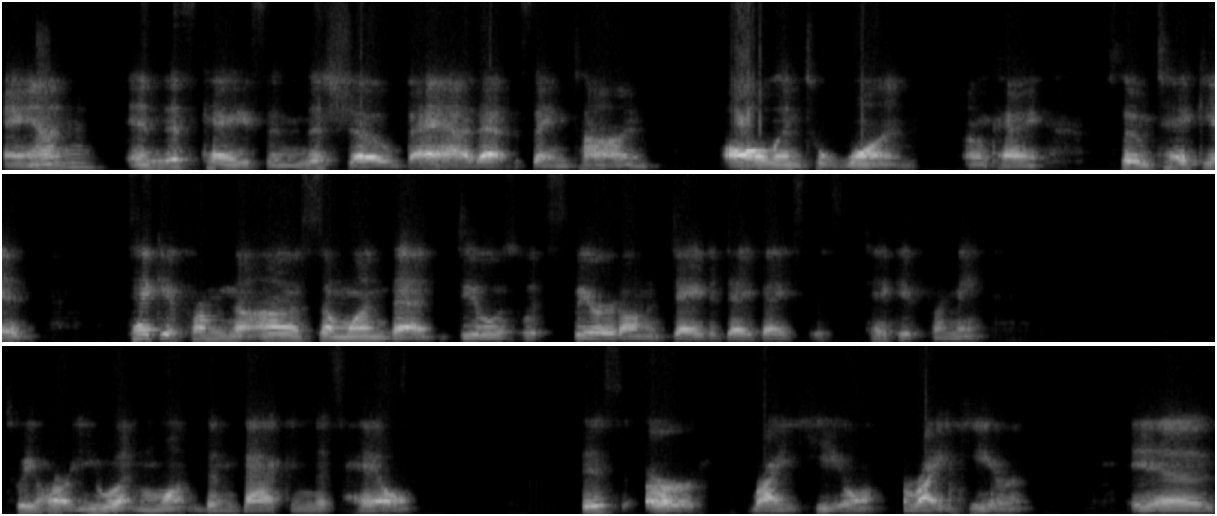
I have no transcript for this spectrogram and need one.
And in this case, in this show, bad at the same time, all into one. Okay. So take it take it from uh, someone that deals with spirit on a day-to-day basis Take it from me. Sweetheart, you wouldn't want them back in this hell. This earth right here, right here is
